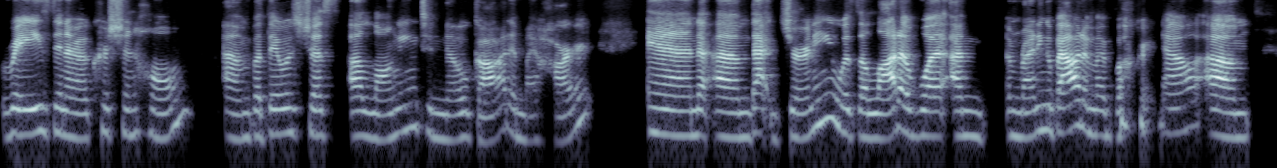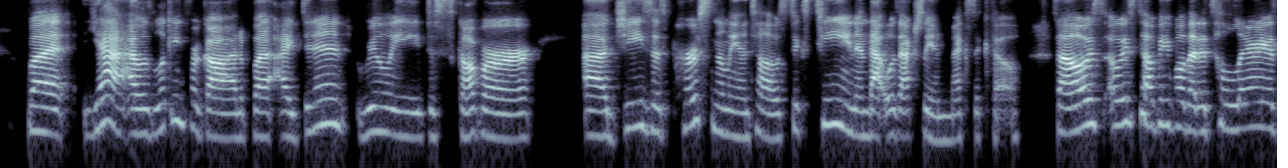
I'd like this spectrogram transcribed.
raised in a Christian home, um, but there was just a longing to know God in my heart, and um, that journey was a lot of what I'm I'm writing about in my book right now. But yeah, I was looking for God, but I didn't really discover uh, Jesus personally until I was 16, and that was actually in Mexico. So I always always tell people that it's hilarious.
